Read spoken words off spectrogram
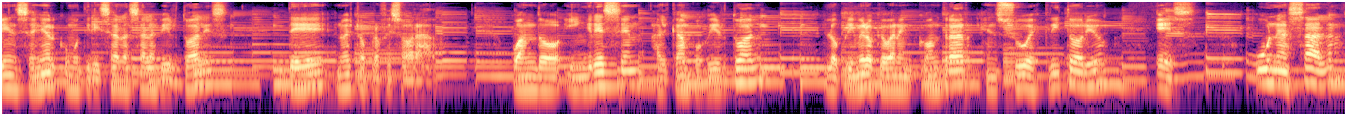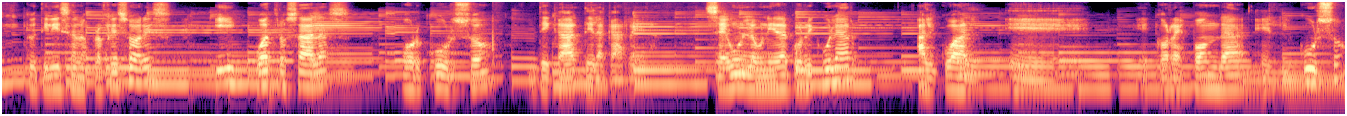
voy a enseñar cómo utilizar las salas virtuales de nuestro profesorado. Cuando ingresen al campus virtual, lo primero que van a encontrar en su escritorio es una sala que utilizan los profesores y cuatro salas por curso de, de la carrera, según la unidad curricular al cual eh, eh, corresponda el curso,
